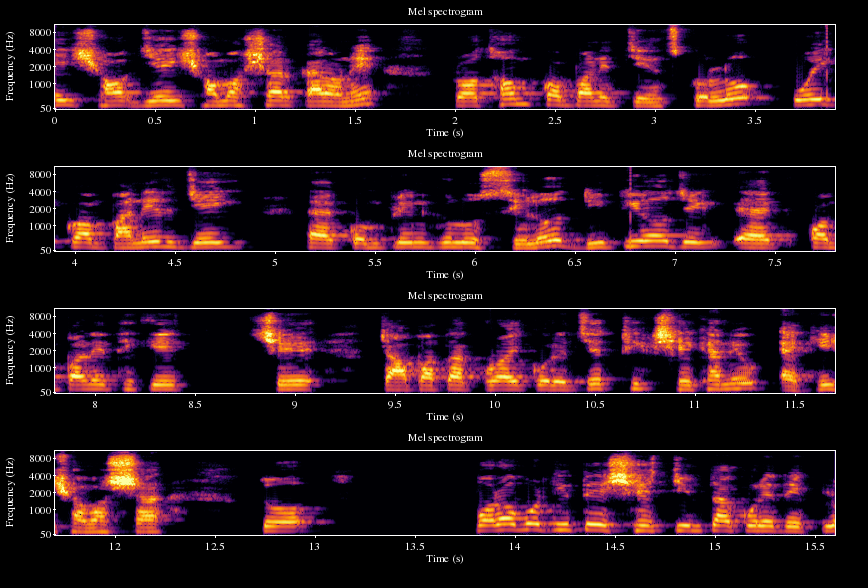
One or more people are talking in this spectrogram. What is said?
এই যেই সমস্যার কারণে প্রথম কোম্পানি চেঞ্জ করল, ওই কোম্পানির যেই কমপ্লেনগুলো ছিল। দ্বিতীয় যে কোম্পানি থেকে সে চা পাতা ক্রয় করেছে, ঠিক সেখানেও একই সমস্যা। তো পরবর্তীতে সে চিন্তা করে দেখল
